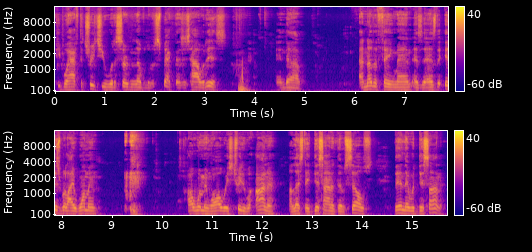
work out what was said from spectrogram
People have to treat you with a certain level of respect. That's just how it is. And uh, another thing, man, as a, as the Israelite woman our women were always treated with honor unless they dishonored themselves then they would dishonor.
